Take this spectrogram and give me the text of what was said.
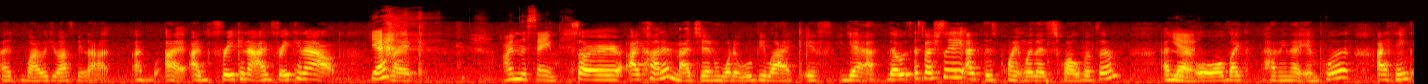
I, why would you ask me that? I, I I'm freaking out. I'm freaking out. Yeah. Like I'm the same. So I can't imagine what it would be like if, yeah, there was, especially at this point where there's 12 of them and Yeah. they're all like having their input. I think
